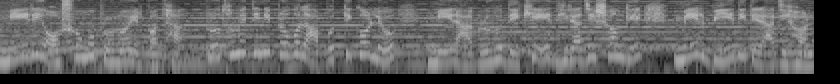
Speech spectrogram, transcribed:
মেয়ের এই অসম প্রণয়ের কথা। প্রথমে তিনি প্রবল আপত্তি করলেও মেয়ের আগ্রহ দেখে ধীরাজের সঙ্গে মেয়ের বিয়ে দিতে রাজি হন।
